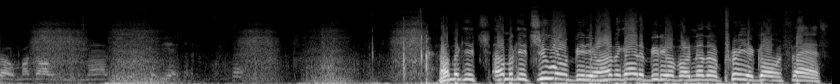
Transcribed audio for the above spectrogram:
go. My dog mad. Yeah. I'm gonna get I'm gonna get you on video. I haven't got a video of another Aprilia going fast.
